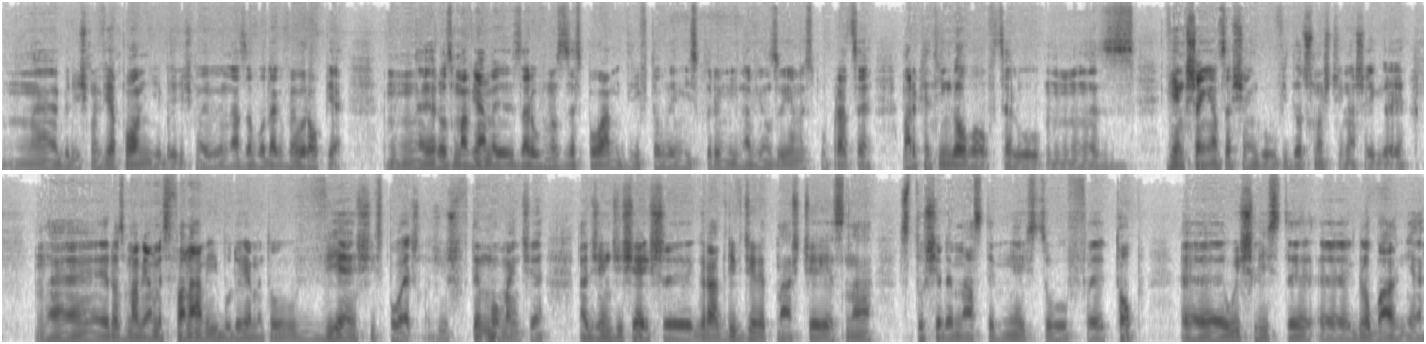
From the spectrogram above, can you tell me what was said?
Mm, e, Byliśmy w Japonii, byliśmy na zawodach w Europie. Mm, Rozmawiamy zarówno z zespołami driftowymi, z którymi nawiązujemy współpracę marketingową w celu mm, zwiększenia zasięgu widoczności naszej gry. Rozmawiamy z fanami i budujemy tą więź i społeczność. Już w tym momencie, na dzień dzisiejszy, gra Drift 19 jest na 117 miejscu w e, top e, wishlisty e, globalnie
